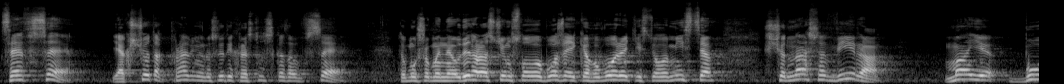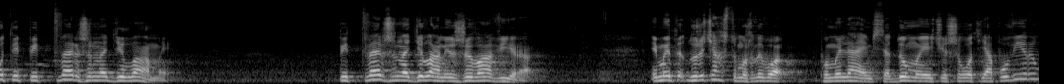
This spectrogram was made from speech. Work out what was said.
це все. Якщо так правильно розсудити, Христос сказав все. Тому що ми не один раз чуємо Слово Боже, яке говорить із цього місця, що наша віра має бути підтверджена ділами. Підтверджена ділами жива віра. І ми дуже часто, можливо, помиляємося, думаючи, що от я повірив,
